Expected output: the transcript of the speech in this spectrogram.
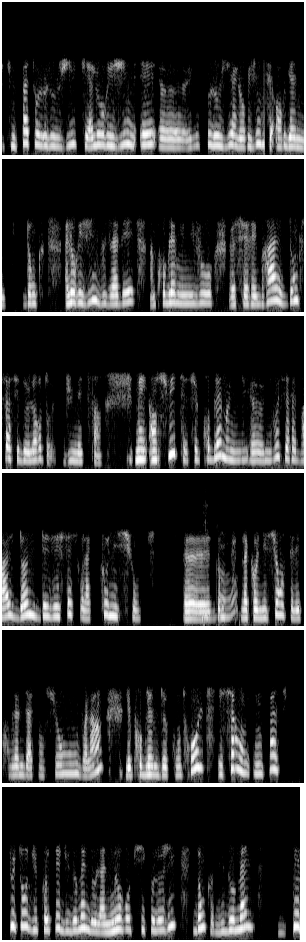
est une pathologie qui à l'origine est euh, l'écologie à l'origine c'est organique. Donc à l'origine vous avez un problème au niveau euh, cérébral, donc ça c'est de l'ordre du médecin. Mais ensuite ce problème au, euh, niveau cérébral donne des effets sur la cognition. Euh, donc la cognition, c'est les problèmes d'attention, voilà, les problèmes de contrôle. Et ça, on, on passe plutôt du côté du domaine de la neuropsychologie, donc du domaine des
